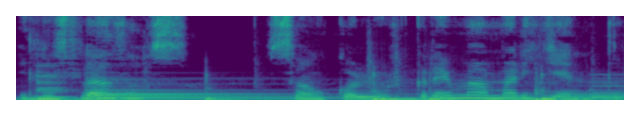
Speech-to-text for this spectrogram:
y los lados son color crema amarillento.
